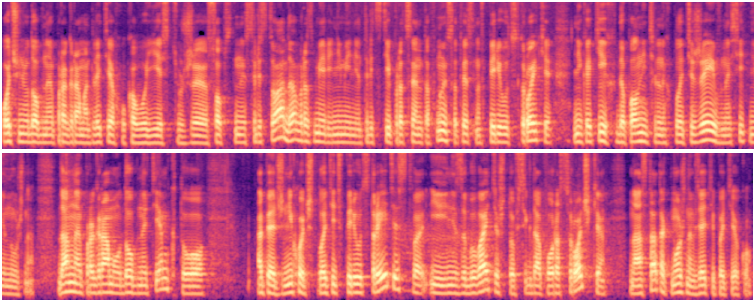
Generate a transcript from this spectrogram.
Очень удобная программа для тех, у кого есть уже собственные средства да, в размере не менее 30%. Ну и, соответственно, в период стройки никаких дополнительных платежей вносить не нужно. Данная программа удобна тем, кто опять же, не хочет платить в период строительства, и не забывайте, что всегда по рассрочке на остаток можно взять ипотеку.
